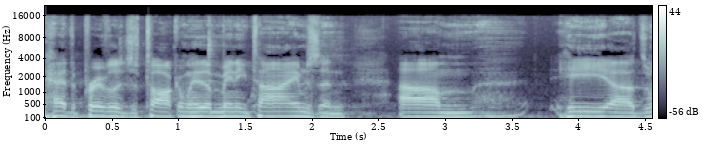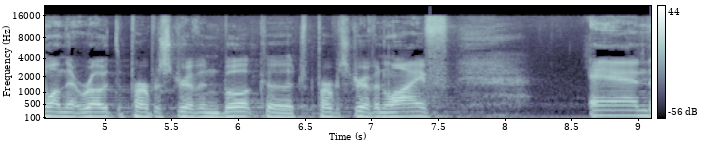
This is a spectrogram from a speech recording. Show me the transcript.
had the privilege of talking with him many times, and um, he uh, is the one that wrote the purpose driven book, uh, Purpose Driven Life. And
